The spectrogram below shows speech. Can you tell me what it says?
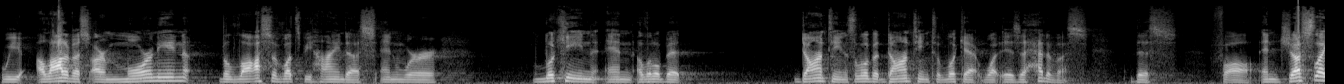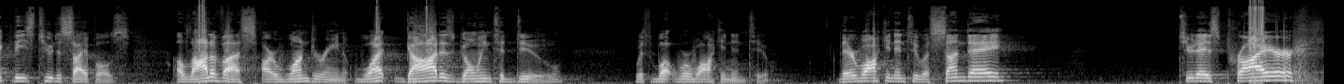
We, a lot of us are mourning the loss of what's behind us, and we're looking and a little bit daunting. It's a little bit daunting to look at what is ahead of us this fall. And just like these two disciples, a lot of us are wondering what God is going to do with what we're walking into. They're walking into a Sunday. Two days prior,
